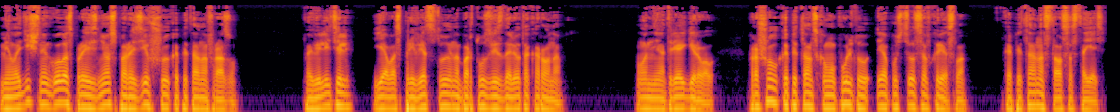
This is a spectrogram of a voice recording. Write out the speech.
мелодичный голос произнес поразившую капитана фразу. «Повелитель, я вас приветствую на борту звездолета «Корона». Он не отреагировал, Прошел к капитанскому пульту и опустился в кресло. Капитан остался стоять.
